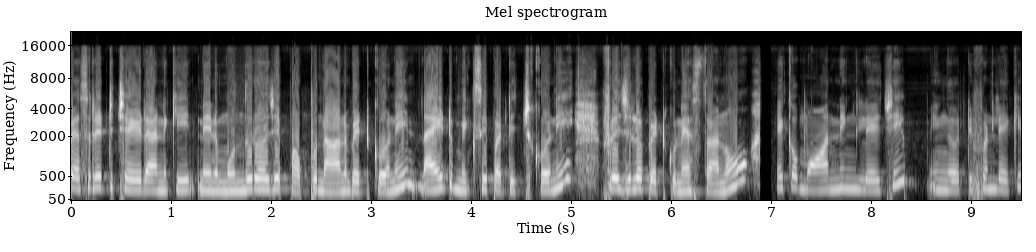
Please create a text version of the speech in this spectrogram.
పెసరెట్టు చేయడానికి నేను ముందు రోజే పప్పు నానబెట్టుకొని నైట్ మిక్సీ పట్టించుకొని ఫ్రిడ్జ్లో పెట్టుకునేస్తాను. ఇక మార్నింగ్ లేచి ఇంకా టిఫిన్లేకి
